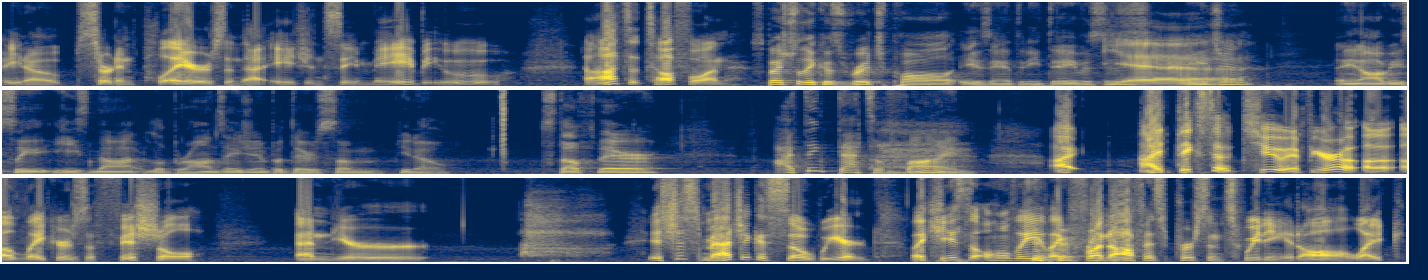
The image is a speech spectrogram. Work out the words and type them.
you know, certain players in that agency, maybe. Ooh, now that's a tough one. especially because Rich Paul is Anthony Davis's Yeah. agent, and obviously he's not LeBron's agent, but there's some you know stuff there. I think that's a fine. I I think so too. If you're a, a, Lakers official, and you're, it's just Magic is so weird. Like he's the only like front office person tweeting it all. Like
